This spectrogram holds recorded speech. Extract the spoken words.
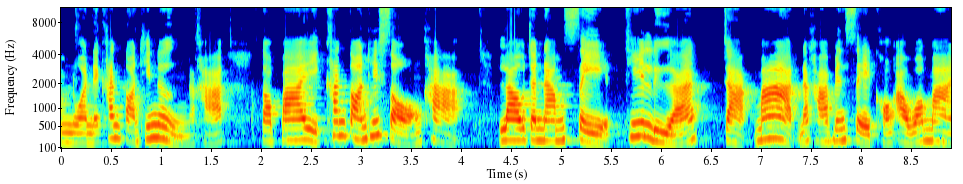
ำนวณในขั้นตอนที่1นงนะคะ ต่อไปขั้นตอนที่ 2 ค่ะ เราจะนำเศษที่เหลือ จากมาตรนะคะ เป็นเศษของอวมาน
